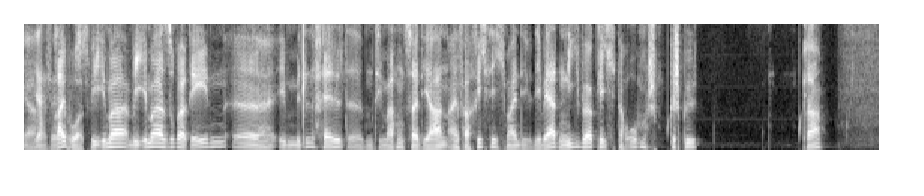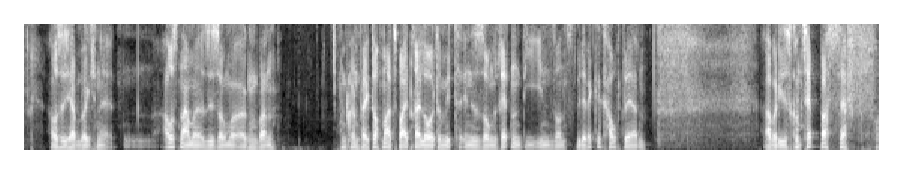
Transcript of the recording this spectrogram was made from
ja, Ja, Freiburg, wie immer, wie immer souverän äh, im Mittelfeld. Ähm, die machen es seit Jahren einfach richtig. Ich meine, die, die werden nie wirklich nach oben gespült. Klar. Außer sie haben wirklich eine Ausnahmesaison mal irgendwann und können vielleicht doch mal zwei, drei Leute mit in die Saison retten, die ihnen sonst wieder weggekauft werden. Aber dieses Konzept, was der F-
